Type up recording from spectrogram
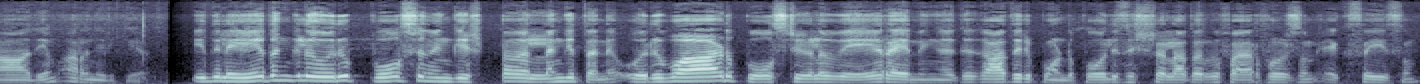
ആദ്യം അറിഞ്ഞിരിക്കുക. ഇതിൽ ഏതെങ്കിലും ഒരു പോസ്റ്റ് നിങ്ങൾക്ക് ഇഷ്ടമല്ലെങ്കിൽ തന്നെ ഒരുപാട് പോസ്റ്റുകൾ വേറെ നിങ്ങൾക്ക് കാത്തിരിപ്പുണ്ട്. പോലീസ് ഇഷ്ടമല്ലാത്തവർക്ക് ഫയർഫോഴ്സും എക്സൈസും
